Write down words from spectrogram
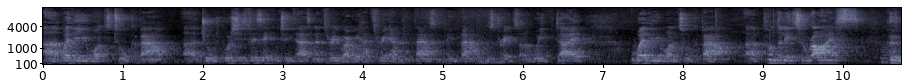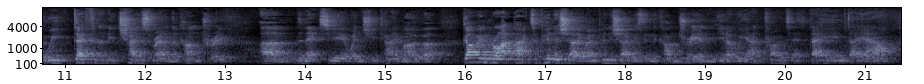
Uh, whether you want to talk about uh, George Bush's visit in 2003, where we had 300,000 people out on the streets on a weekday, whether you want to talk about uh, Condoleezza Rice, who we definitely chased around the country um, the next year when she came over, going right back to Pinochet when Pinochet was in the country, and you know we had protests day in day out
